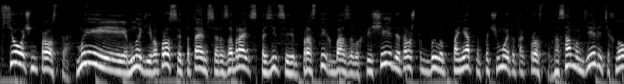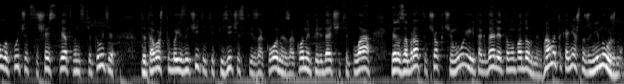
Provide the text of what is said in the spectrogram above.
все очень просто. Мы многие вопросы пытаемся разобрать с позиции простых базовых вещей, для того, чтобы было понятно, почему это так просто. На самом деле технолог учится 6 лет в институте для того, чтобы изучить эти физические законы, законы передачи тепла и разобраться, что к чему и так далее и тому подобное. Вам это, конечно же, не нужно.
